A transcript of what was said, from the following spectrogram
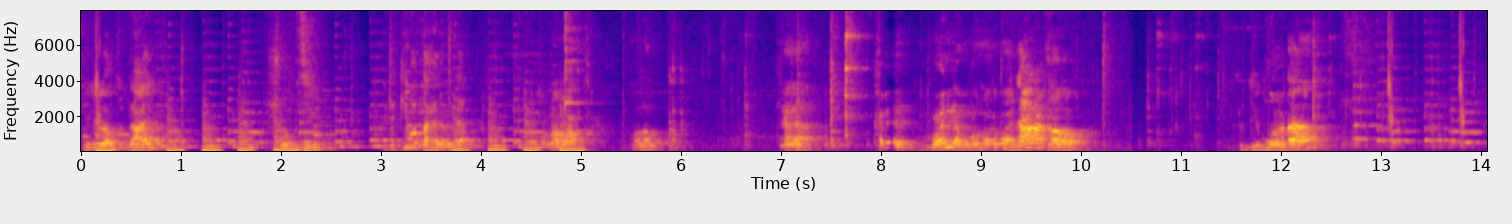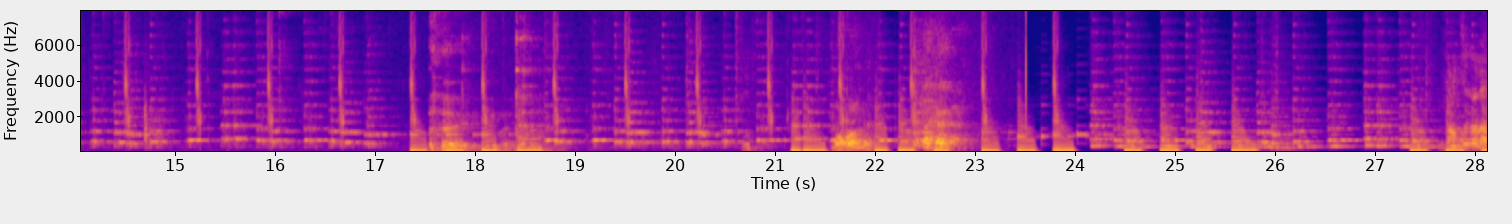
কি? দিলাম ডাল সবজি। এটা কি বলতে খাইলাম এটা? চলা ভাব কলা ভর্তা হ্যাঁ খাবেন? না খাও ডিম মোড়াটা না জানছো কেনা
